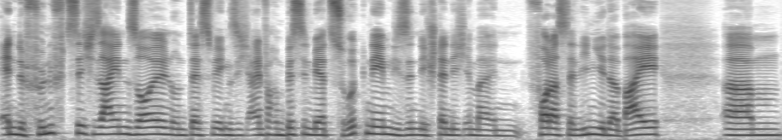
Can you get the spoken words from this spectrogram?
Ende 50 sein sollen und deswegen sich einfach ein bisschen mehr zurücknehmen. Die sind nicht ständig immer in vorderster Linie dabei, ähm,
